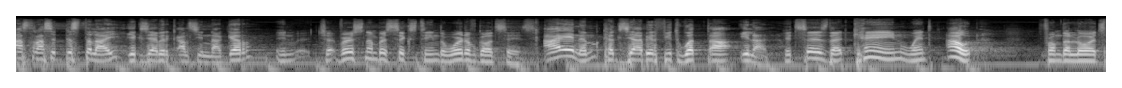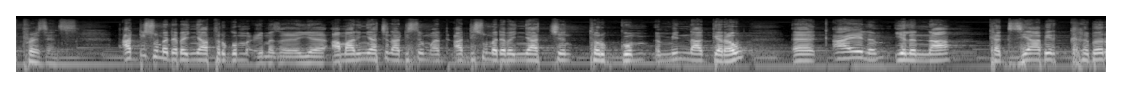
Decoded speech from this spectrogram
16 ላይ የእግዚአብሔር ቃል ሲናገር In ch- verse number 16, the word of God says, ቃየንም ከእግዚአብሔር ፊት ወጣ ይላል። It says that Cain went out from the Lord's presence. አዲሱ መደበኛ ትርጉም የመዘ- የአማርኛችን አዲሱ አዲሱ መደበኛችን ትርጉም የሚናገረው እ፣ ቃየልም ይልና ከእግዚአብሔር ክብር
